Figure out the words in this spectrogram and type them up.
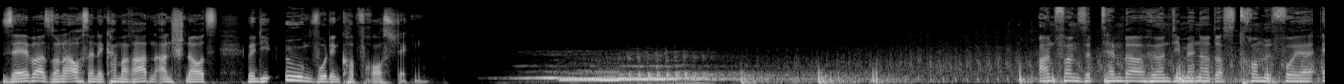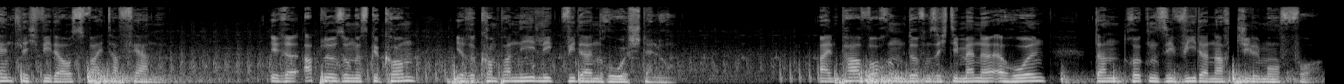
selber, sondern auch seine Kameraden anschnauzt, wenn die irgendwo den Kopf rausstecken. Anfang September hören die Männer das Trommelfeuer endlich wieder aus weiter Ferne. Ihre Ablösung ist gekommen, ihre Kompanie liegt wieder in Ruhestellung. Ein paar Wochen dürfen sich die Männer erholen, dann rücken sie wieder nach Gilmont vor.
